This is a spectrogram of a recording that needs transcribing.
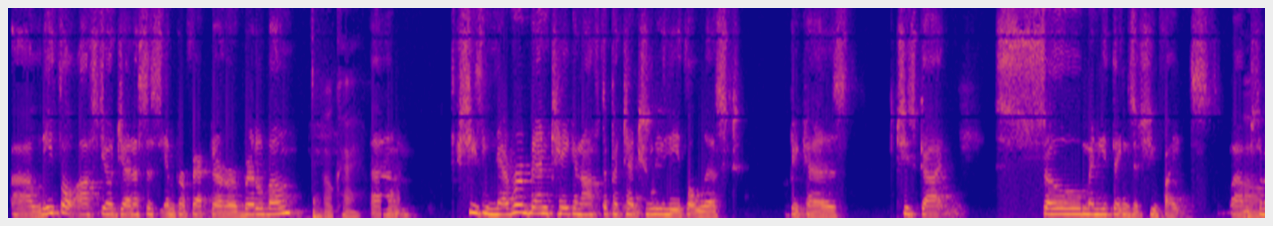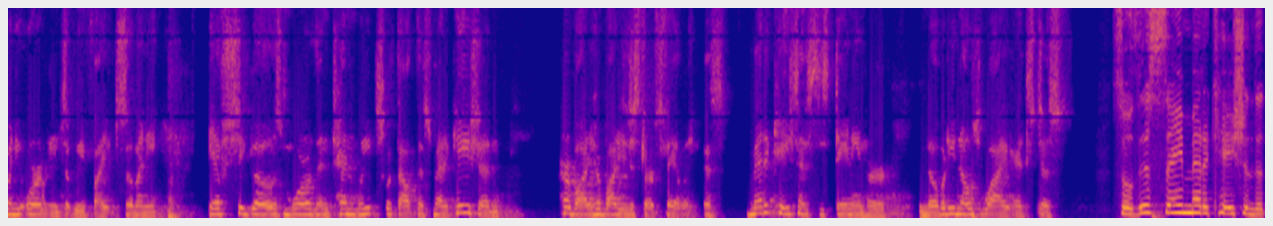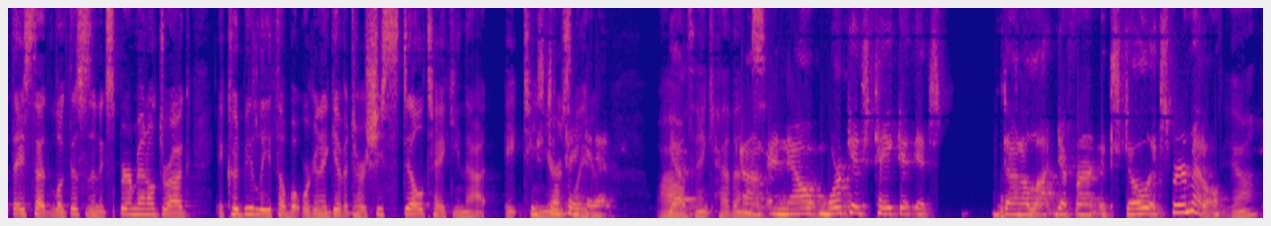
uh, lethal osteogenesis imperfecta or brittle bone. okay. Um, she's never been taken off the potentially lethal list because she's got so many things that she fights, um, Oh. so many organs that we fight, so many. If she goes more than 10 weeks without this medication, her body, her body just starts failing. This medication is sustaining her. Nobody knows why. It's just So this same medication that they said, look, this is an experimental drug. It could be lethal, but we're going to give it to her. She's still taking that 18 she's still years later. it. Wow, Yeah. thank Um, heavens. and now more kids take it. It's done a lot different. It's still experimental, yeah.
